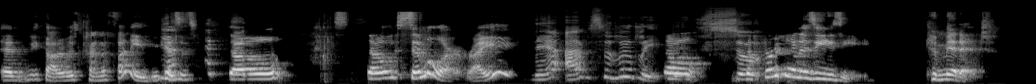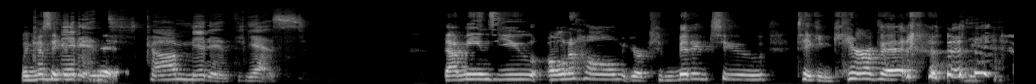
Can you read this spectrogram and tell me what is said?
and we thought it was kind of funny because Yeah. it's so so similar right Yeah, absolutely. so the first one is easy. Committed. When you say committed, committed, yes. that means you own a home, you're committed to taking care of it.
